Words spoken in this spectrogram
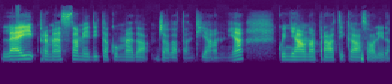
Lei, premessa, medita con me da già da tanti anni, eh, quindi ha una pratica solida.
